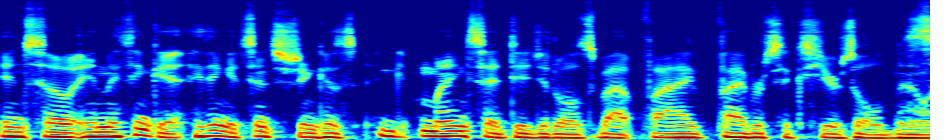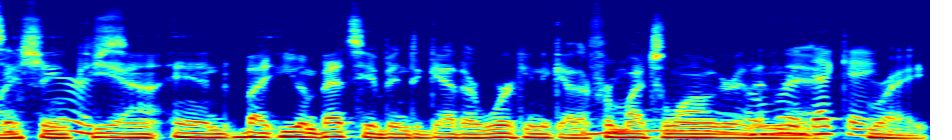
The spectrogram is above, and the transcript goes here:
And so, and I think I think it's interesting because Mindset Digital is about five five or six years old now. Six I think, years. yeah. And but you and Betsy have been together, working together for much mm, longer than over a that, decade. right?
